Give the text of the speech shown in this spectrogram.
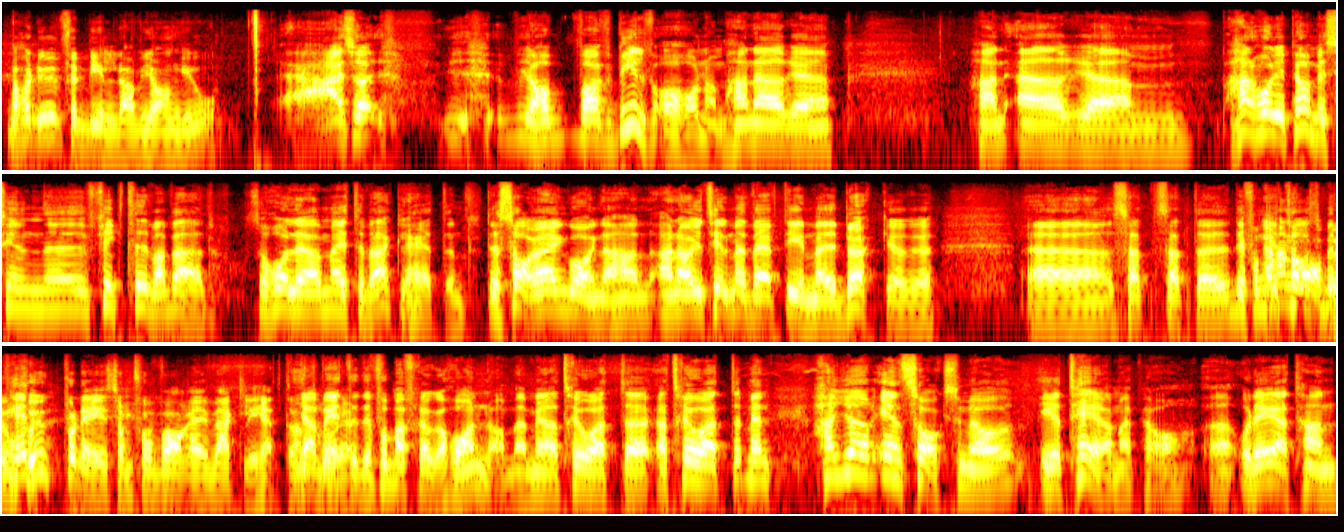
Vad har du för bild av Jan Guillou? Alltså, jag har vad för bild av honom? Han är, uh, han är, um, han håller på med sin fiktiva värld. Så håller jag mig till verkligheten. Det sa jag en gång när han, han har ju till och med vävt in mig i böcker Uh, så att, så att, uh, det får man är ta han avundsjuk på dig som får vara i verkligheten? Jag vet inte, det får man fråga honom. Men jag tror att, uh, jag tror att men han gör en sak som jag irriterar mig på och det är att han,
